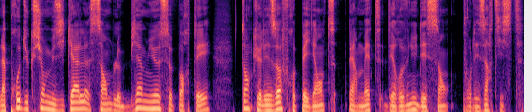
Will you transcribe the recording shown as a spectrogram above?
La production musicale semble bien mieux se porter tant que les offres payantes permettent des revenus décents pour les artistes.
